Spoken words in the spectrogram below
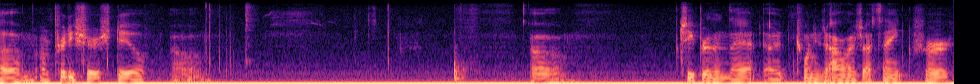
um, I'm pretty sure still. Um, um cheaper than that. Uh, Twenty dollars, I think, for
